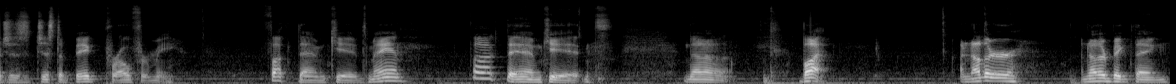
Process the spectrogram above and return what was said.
which is just a big pro for me. Fuck them kids, man. Fuck them kids. No, no, no. But another another big thing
